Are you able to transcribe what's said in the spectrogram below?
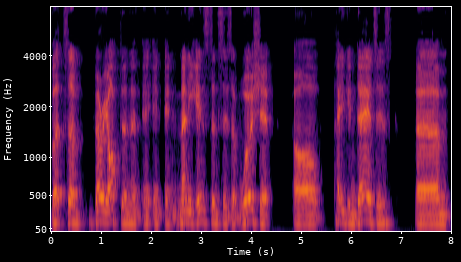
but uh, very often in, in, in many instances of worship, of pagan deities, um,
